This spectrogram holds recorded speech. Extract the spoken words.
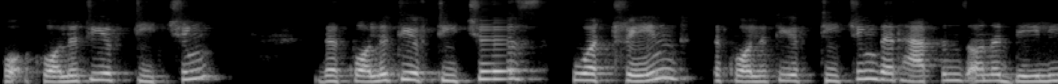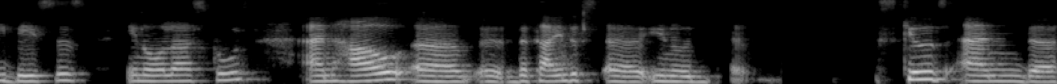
quality of teaching, the quality of teachers who are trained, the quality of teaching that happens on a daily basis in all our schools, and how uh, uh the kind of uh, you know skills and uh,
